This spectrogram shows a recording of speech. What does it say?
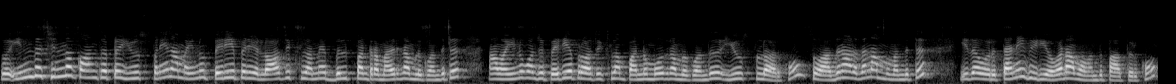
ஸோ இந்த சின்ன கான்செப்டை யூஸ் பண்ணி நம்ம இன்னும் பெரிய பெரிய லாஜிக்ஸ் எல்லாமே பில்ட் பண்ணுற மாதிரி நம்மளுக்கு வந்துட்டு நம்ம இன்னும் கொஞ்சம் பெரிய ப்ராஜெக்ட்ஸ்லாம் பண்ணும்போது நம்மளுக்கு வந்து யூஸ்ஃபுல்லாக இருக்கும். ஸோ அதனால தான் நம்ம வந்துட்டு இதை ஒரு தனி வீடியோவை நம்ம வந்து பார்த்துருக்கோம்.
